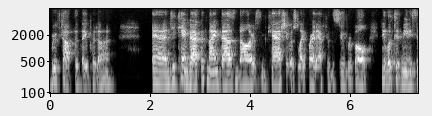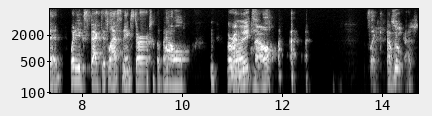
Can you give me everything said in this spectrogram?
rooftop that they put on, and he came back with nine thousand dollars in cash. It was like right after the Super Bowl. He looked at me and he said, "What do you expect? His last name starts with a vowel or Right. a vowel." it's like, oh So- my gosh.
